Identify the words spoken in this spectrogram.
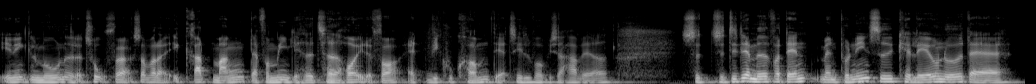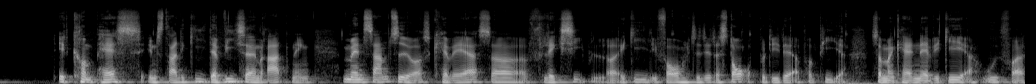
en enkelt måned eller to før, så var der ikke ret mange, der formentlig havde taget højde for, at vi kunne komme dertil, hvor vi så har været. Så, så det der med, hvordan man på den ene side kan lave noget, der er et kompas, en strategi, der viser en retning, men samtidig også kan være så fleksibel og agil i forhold til det, der står på de der papirer, så man kan navigere ud fra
